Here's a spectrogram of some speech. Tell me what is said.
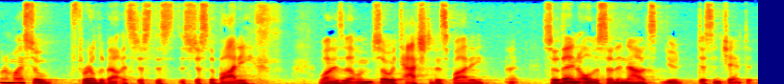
what am I so thrilled about? It's just this. It's just a body. Why is it I'm so attached to this body? Right? So then all of a sudden now it's you're disenchanted.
